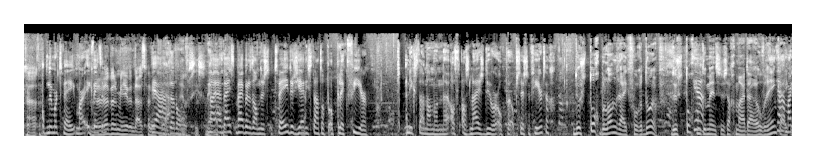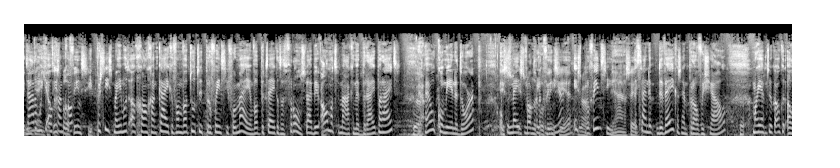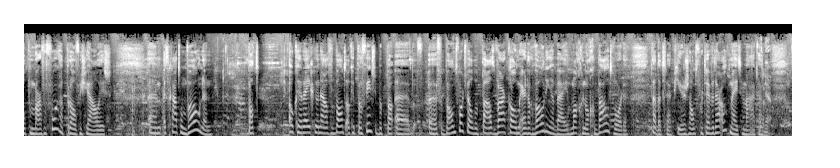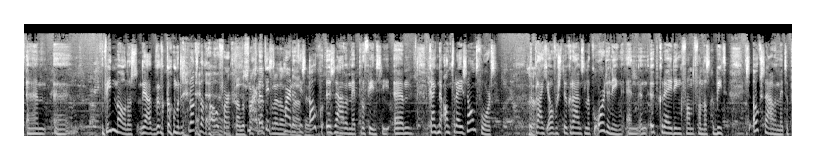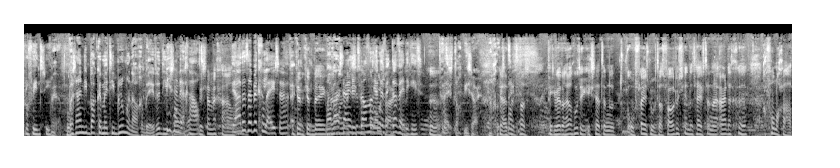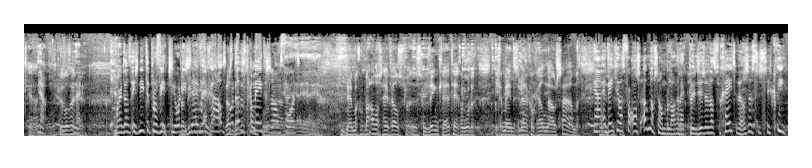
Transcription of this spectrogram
Ja. op nummer 2. Maar ik We, weet we het hebben hem hier in Duitsland. ja, niet. daarom. ja, precies. Nee, nou, ja, en wij hebben er dan dus twee. Dus Jerry staat op, op plek 4. En ik sta dan een, eh, als, als lijstduur op, eh, op 46. Dus toch belangrijk voor het dorp. Dus toch Ja. moeten mensen zeg maar, daar overheen Ja, kijken. maar daarom moet je ook gaan... het is ko- provincie. Precies, maar je moet ook gewoon gaan kijken van wat doet dit provincie voor mij en wat betekent dat voor ons. Wij hebben hier allemaal te maken met bereikbaarheid. Ja. Hoe kom je in het dorp? Op Is- de meest is van de provincie, manier. hè? Is Ja. provincie. Ja, zeker. Het zijn de, de wegen zijn provinciaal. Maar je hebt natuurlijk ook het openbaar vervoer wat provinciaal is. Ehm, het gaat om wonen. Wat ook in regionaal verband, ook in provincieverband wordt wel bepaald. Waar komen er nog woningen bij? Mag er nog gebouwd worden? Nou, dat heb je hier in Zandvoort hebben we daar ook mee te maken. Ja. Ehm, eh, windmolens, ja, we komen er straks nog over. gaan er straks maar dat is, maar dat is ook eh, samen met provincie. Ehm, kijk naar Entree Zandvoort. Dan praat je over een stuk ruimtelijke ordening. En een upgrading van, van dat gebied is ook samen met de provincie. Waar zijn die bakken met die bloemen nou gebleven? Die zijn bomen? weggehaald. Die zijn weggehaald. Ja, dat heb ik gelezen. Ik heb, ik heb, ik Maar waar zijn dat ze dan? dat, dat weet ik niet. Dat is toch bizar. Maar goed. Ja, het, het was, ik weet nog heel goed. Ik, ik zette hem op Facebook dat fotootje en het heeft een aardig eh, gevolg gehad. Ja, Ja. dat kun je wel zeggen. Nee. Maar dat is niet de provincie hoor, Dat die zijn weggehaald. Dat- hoor. dat Dat, is is gemeente Zandvoort. Nee, maar goed, maar alles heeft wel zijn link. Hè. Tegenwoordig, die gemeentes werken ook heel nauw samen. Ja, en weet je wat voor ons ook nog zo'n belangrijk punt is? En dat vergeten we wel dat is het circuit.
